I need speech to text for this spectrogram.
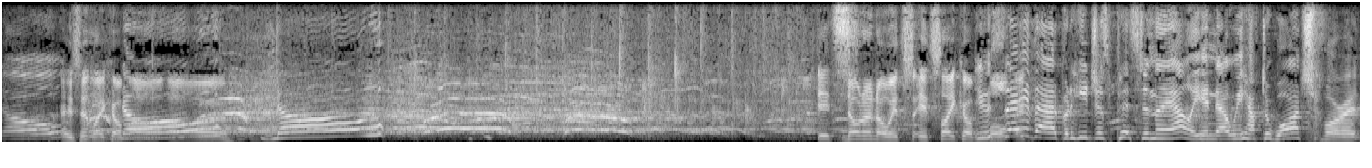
No. Is it like a? No. uh, uh, No. It's no, no, no. It's it's like a. You mo- say that, but he just pissed in the alley, and now we have to watch for it.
